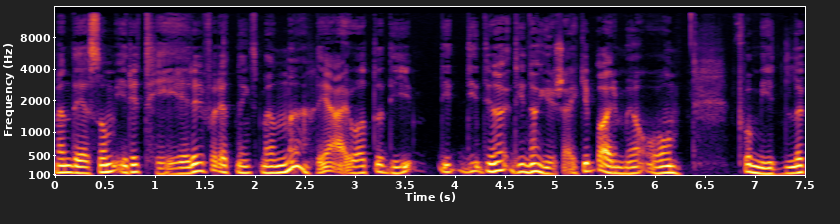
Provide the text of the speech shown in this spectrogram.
Men det som irriterer forretningsmennene, det er jo at de, de, de, de nøyer seg ikke bare med å formidle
